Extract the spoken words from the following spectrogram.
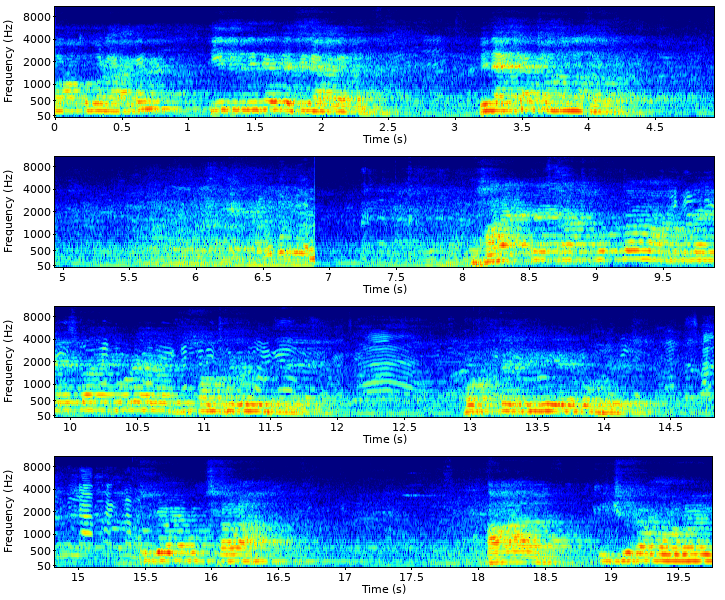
বক্তব্য রাখবেন চন্দনা সরকার। ফারাক্কায় কাজ করতাম, আপনারা করে আমি প্রত্যেক দিনই এরকম হয়েছে। ছাড়া আর কিছুটা মনে হয়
